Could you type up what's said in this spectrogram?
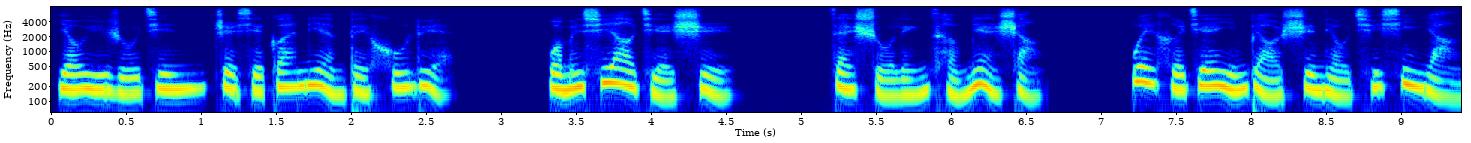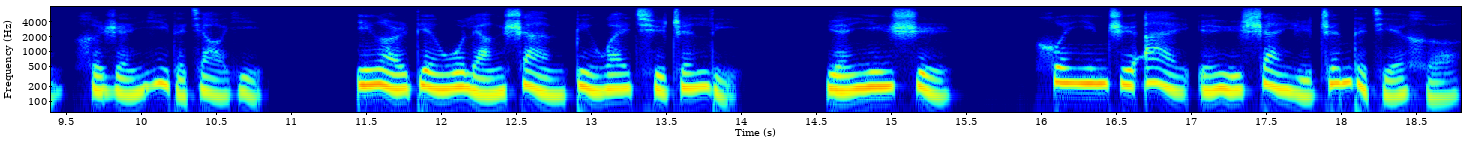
由于如今这些观念被忽略，我们需要解释，在属灵层面上。为何奸淫表示扭曲信仰和仁义的教义，因而玷污良善并歪曲真理？原因是婚姻之爱源于善与真的结合，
